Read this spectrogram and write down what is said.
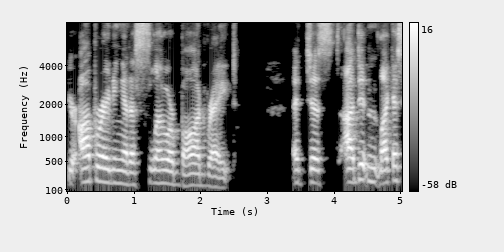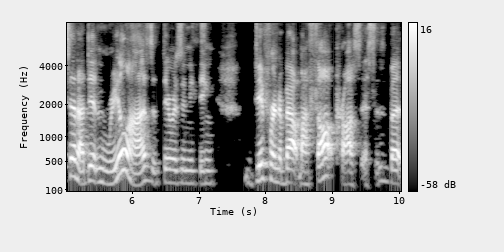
you're operating at a slower baud rate. It just. I didn't. Like I said, I didn't realize that there was anything different about my thought processes. But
